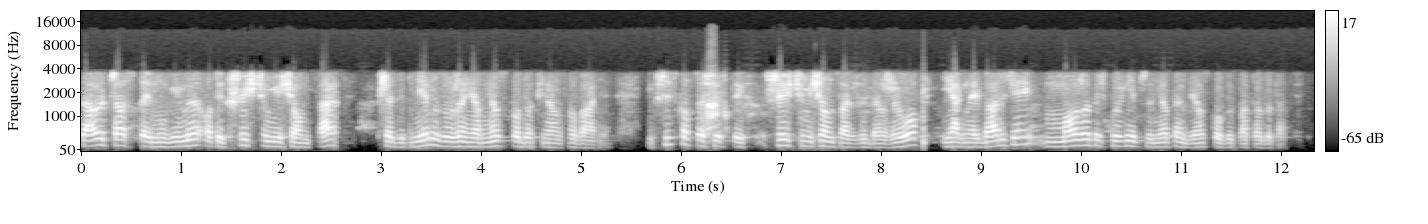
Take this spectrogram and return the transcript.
Cały czas tutaj mówimy o tych sześciu miesiącach przed dniem złożenia wniosku o dofinansowanie. I wszystko, co się w tych sześciu miesiącach wydarzyło, jak najbardziej może być później przedmiotem wniosku o wypłatę dotacji.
